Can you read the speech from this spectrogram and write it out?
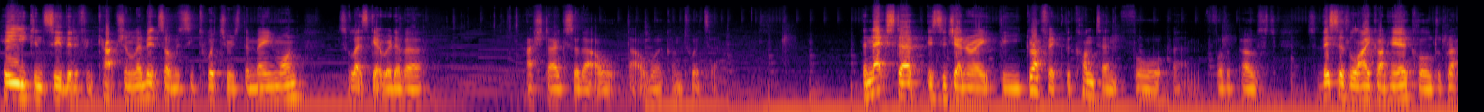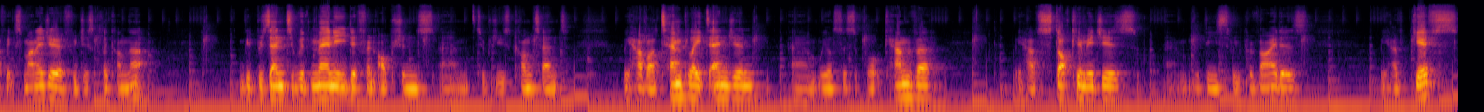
Here you can see the different caption limits. Obviously Twitter is the main one. So let's get rid of a hashtag so that'll, that'll work on Twitter. The next step is to generate the graphic, the content for, um, for the post. So this little icon here called Graphics Manager, if we just click on that, we'll be presented with many different options um, to produce content. We have our template engine, um, we also support Canva, we have stock images um, with these three providers, we have GIFs,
